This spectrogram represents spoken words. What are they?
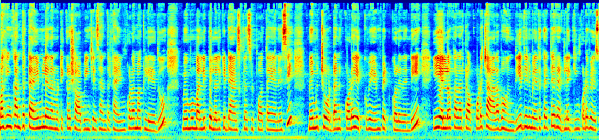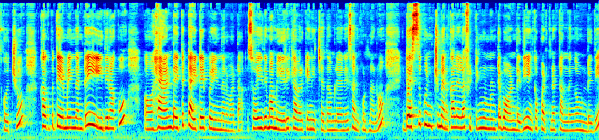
మాకు ఇంకా అంత టైం లేదనమాట. ఇక్కడ షాపింగ్ చేసే అంత టైం కూడా మాకు లేదు. మేము మళ్ళీ పిల్లలకి డ్యాన్స్ క్లాసులు పోతాయి అనేసి మేము చూడడానికి కూడా ఎక్కువ ఏం పెట్టుకోలేదండి. ఈ ఎల్లో కలర్ టాప్ కూడా చాలా బాగుంది. దీని మీదకైతే రెడ్ లెగ్గింగ్ కూడా వేసుకోవచ్చు. కాకపోతే ఏమైందంటే ఇది నాకు హ్యాండ్ అయితే టైట్ అయిపోయింది అనమాట సో ఇది మా మేరీకి ఎవరికైనా ఇచ్చేద్దాంలే అనేసి అనుకుంటున్నాను. డ్రెస్ కొంచెం వెనకాల ఇలా ఫిట్టింగ్ ఉండుంటే బాగుండేది ఇంకా పట్టినట్టు అందంగా ఉండేది.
